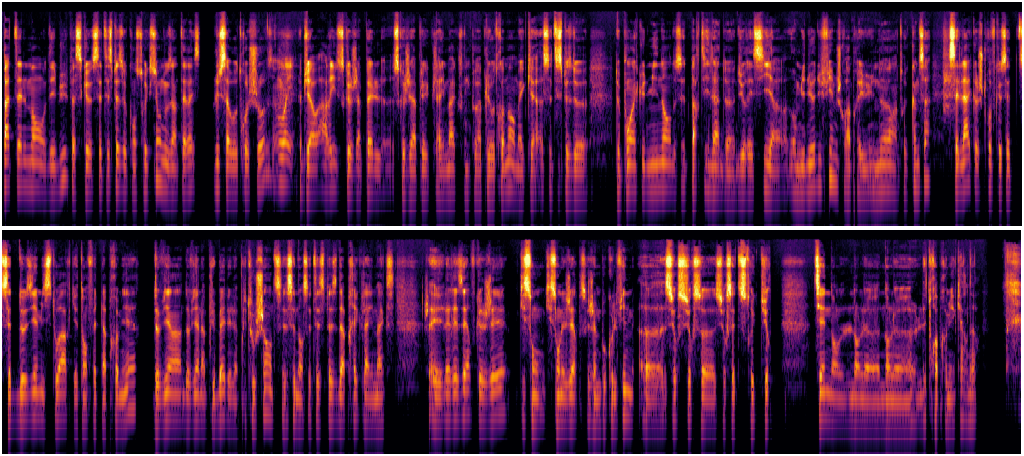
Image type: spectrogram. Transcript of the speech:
pas tellement au début, parce que cette espèce de construction nous intéresse plus à autre chose. Oui. Et puis arrive ce que j'appelle, ce que j'ai appelé le climax, qu'on peut appeler autrement, mais qui a cette espèce de, de point culminant de cette partie-là du récit à- au milieu du film, je crois après une heure, un truc comme ça. C'est là que je trouve que cette, cette deuxième histoire, qui est en fait la première, devient, devient la plus belle et la plus touchante. C'est dans cette espèce d'après-climax. Les réserves que j'ai, qui sont, qui sont légères parce que j'aime beaucoup le film, euh, sur, sur, ce, sur cette structure, tiennent dans, le- dans, le, les trois premiers quarts d'heure.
